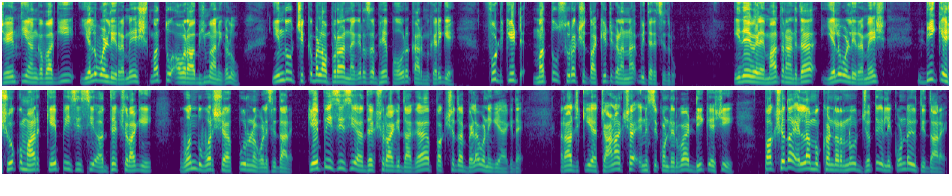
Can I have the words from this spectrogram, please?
ಜಯಂತಿ ಅಂಗವಾಗಿ ಯಲುವಳ್ಳಿ ರಮೇಶ್ ಮತ್ತು ಅವರ ಅಭಿಮಾನಿಗಳು ಇಂದು ಚಿಕ್ಕಬಳ್ಳಾಪುರ ನಗರಸಭೆ ಪೌರ ಕಾರ್ಮಿಕರಿಗೆ ಫುಡ್ ಕಿಟ್ ಮತ್ತು ಸುರಕ್ಷತಾ ಕಿಟ್ಗಳನ್ನು ವಿತರಿಸಿದರು. ಇದೇ ವೇಳೆ ಮಾತನಾಡಿದ ಯಲುವಳ್ಳಿ ರಮೇಶ್, ಡಿಕೆ ಶಿವಕುಮಾರ್ ಕೆಪಿಸಿಸಿ ಅಧ್ಯಕ್ಷರಾಗಿ ಒಂದು ವರ್ಷ ಪೂರ್ಣಗೊಳಿಸಿದ್ದಾರೆ. ಕೆಪಿಸಿಸಿ ಅಧ್ಯಕ್ಷರಾಗಿದ್ದಾಗ ಪಕ್ಷದ ಬೆಳವಣಿಗೆಯಾಗಿದೆ. ರಾಜಕೀಯ ಚಾಣಾಕ್ಷ ಎನಿಸಿಕೊಂಡಿರುವ ಡಿಕೆಶಿ ಪಕ್ಷದ ಎಲ್ಲ ಮುಖಂಡರನ್ನು ಜೊತೆಯಲ್ಲಿ ಕೊಂಡೊಯ್ಯುತ್ತಿದ್ದಾರೆ.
